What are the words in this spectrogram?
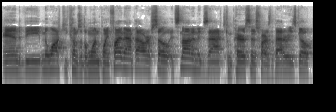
and the Milwaukee comes with a 1.5 amp hour, so it's not an exact comparison as far as the batteries go.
